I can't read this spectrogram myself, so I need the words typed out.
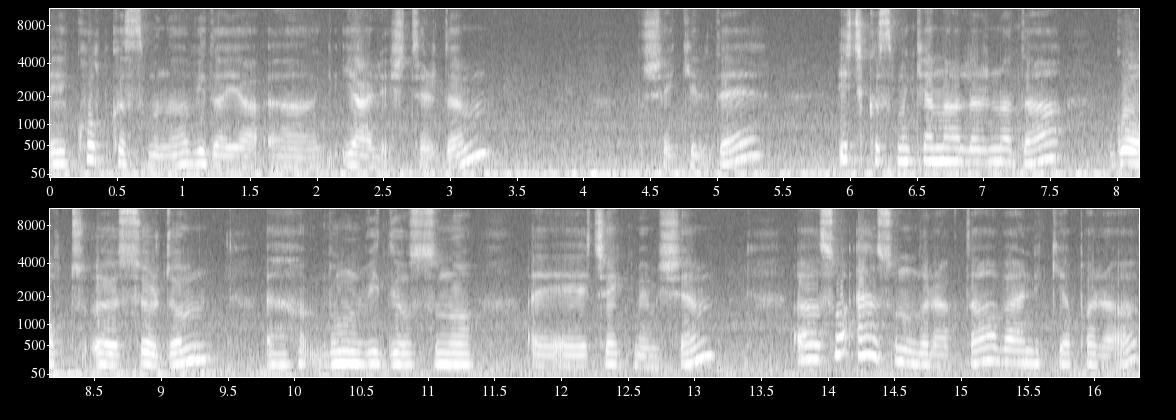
E, kulp kısmını vidaya e, yerleştirdim. Bu şekilde. İç kısmı kenarlarına da gold e, sürdüm. E, bunun videosunu e, çekmemişim. E, son, en son olarak da vernik yaparak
